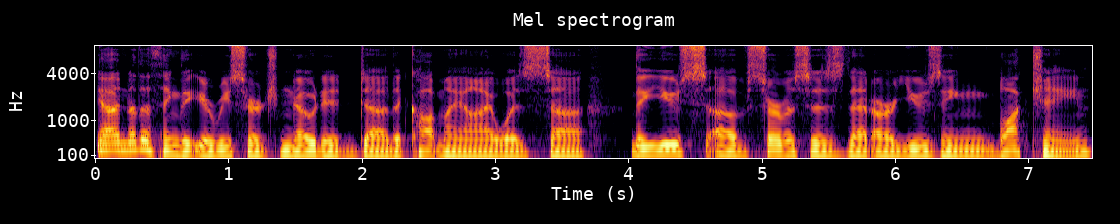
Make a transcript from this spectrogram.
Yeah, another thing that your research noted uh, that caught my eye was uh, the use of services that are using blockchain,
